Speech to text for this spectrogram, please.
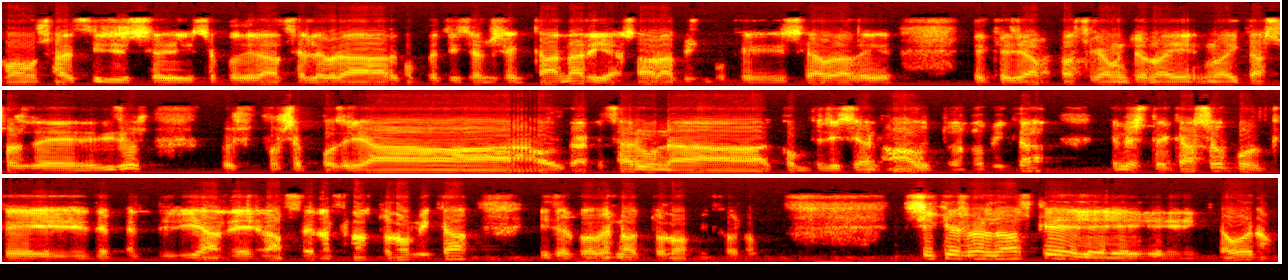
vamos a decir si se, se pudieran celebrar competiciones en Canarias, ahora mismo que se habla de, que ya prácticamente no hay, no hay casos de virus, pues, pues se podría organizar una competición autonómica, en este caso, porque dependería de la Federación Autonómica y del Gobierno Autonómico. ¿no? Sí que es verdad que, que bueno,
